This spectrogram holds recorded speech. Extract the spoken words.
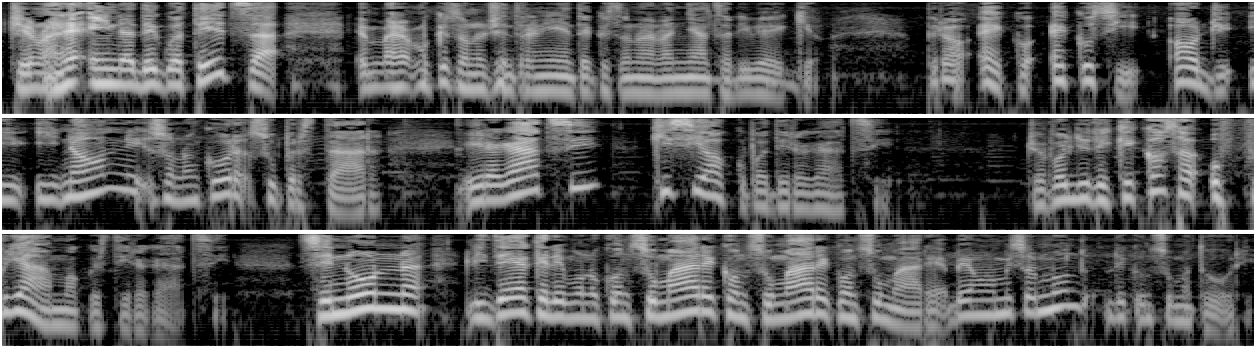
c'è una inadeguatezza, eh, ma, ma questo non c'entra niente, questa è una lagnanza di vecchio. Però ecco, è così, oggi i, i nonni sono ancora superstar, i ragazzi, chi si occupa dei ragazzi? Cioè voglio dire, che cosa offriamo a questi ragazzi? Se non l'idea che devono consumare, consumare, consumare. Abbiamo messo al mondo dei consumatori.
